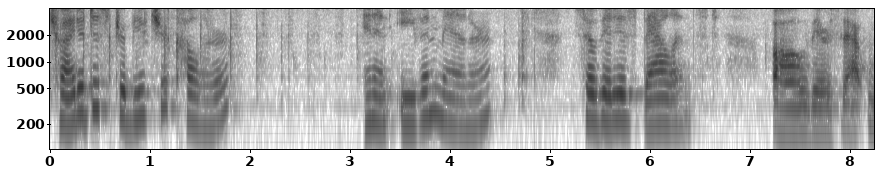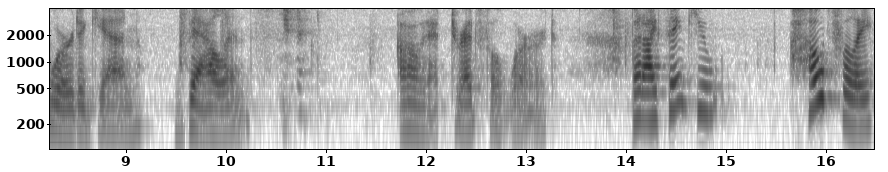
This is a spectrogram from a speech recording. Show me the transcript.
try to distribute your color in an even manner so that it is balanced. Oh, there's that word again balance. Oh, that dreadful word. But I think you hopefully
